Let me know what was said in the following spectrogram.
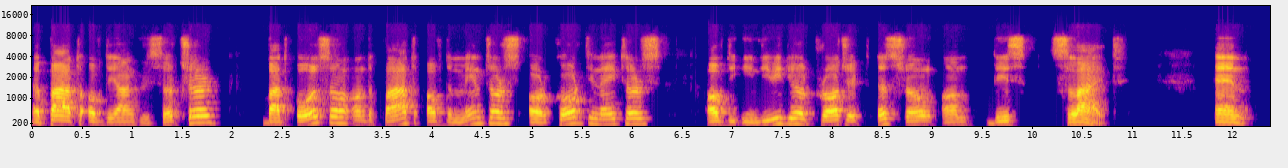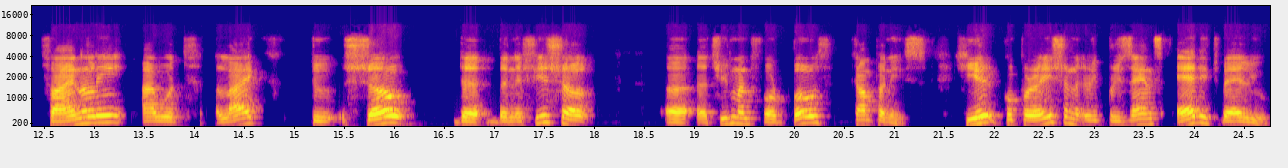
uh, part of the young researcher, but also on the part of the mentors or coordinators of the individual project as shown on this slide. And finally, I would like to show the beneficial uh, achievement for both companies. Here, cooperation represents added value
